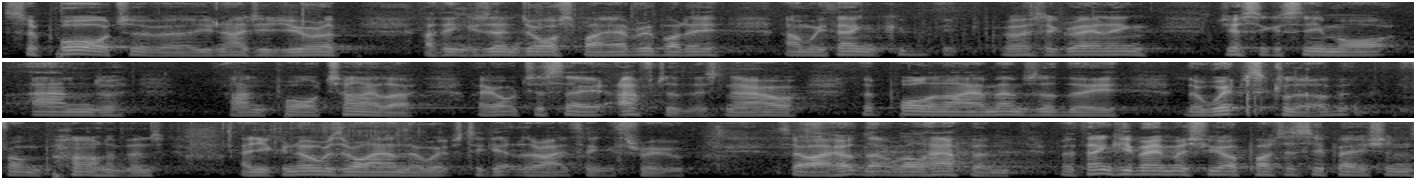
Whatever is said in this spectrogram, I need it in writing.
support of uh, United Europe, I think is endorsed by everybody. And we thank Professor Grayling, Jessica Simor, and and Paul Tyler. I ought to say after this now that Paul and I are members of the, the Whips Club from Parliament, and you can always rely on the Whips to get the right thing through. So I hope that will happen. But thank you very much for your participation.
